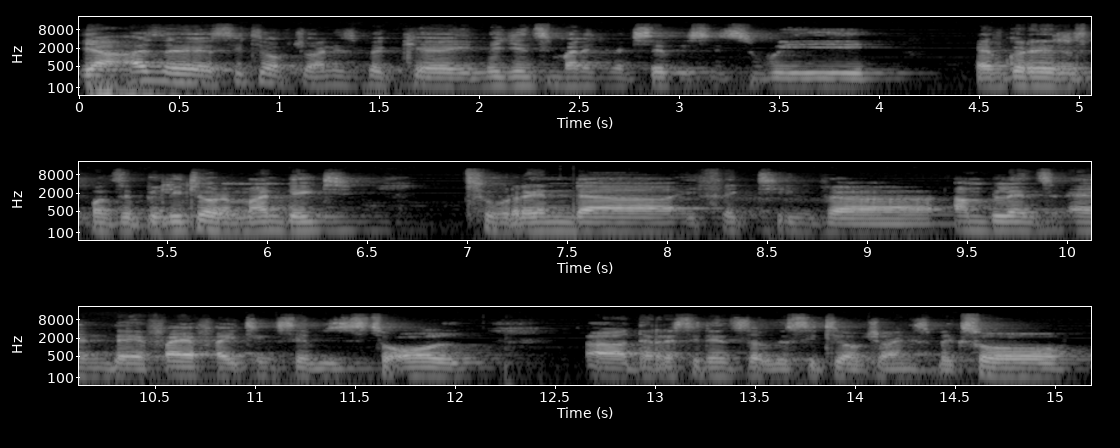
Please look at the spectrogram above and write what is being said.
Yeah, as the City of Johannesburg uh, Emergency Management Services, we have got a responsibility or a mandate to render effective uh, ambulance and uh, firefighting services to all uh, the residents of the city of Johannesburg. So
